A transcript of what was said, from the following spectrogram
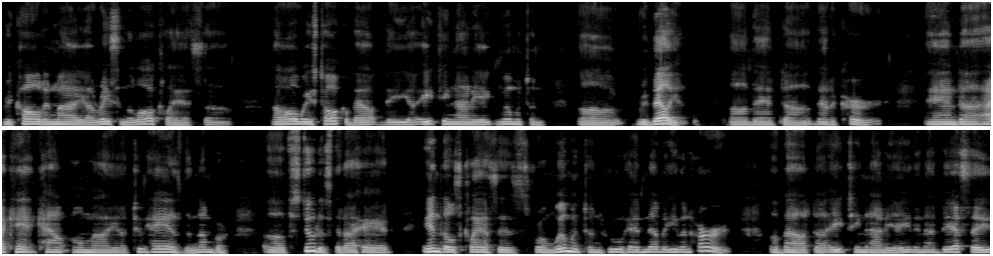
recall in my uh, race in the law class, uh, I always talk about the 1898 uh, Wilmington uh, rebellion uh, that that occurred, and I can't count on my two hands the number of students that I had in those classes from Wilmington who had never even heard about uh, 1898. And I dare say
